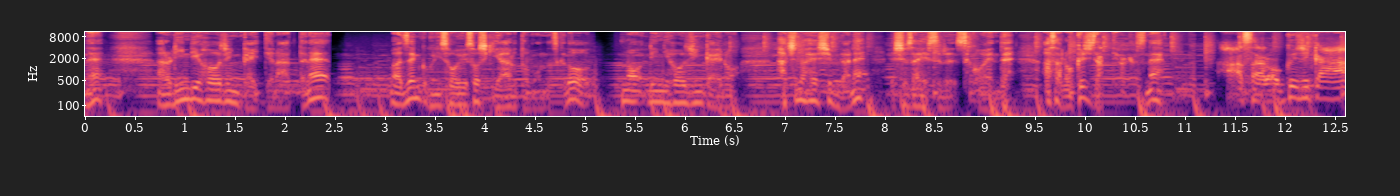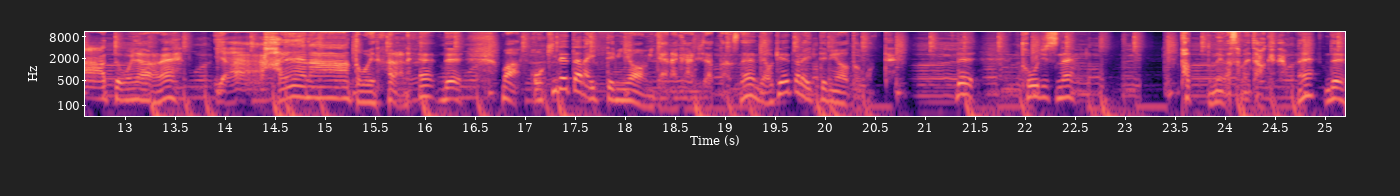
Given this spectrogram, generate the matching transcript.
ね。あの、倫理法人会っていうのがあってね。まあ、全国にそういう組織があると思うんですけど、の倫理法人会の八戸支部がね、主催する公演で、朝6時だっていうわけですね。朝6時かーって思いながらね、いやー、早いなーと思いながらね。で、まあ、起きれたら行ってみようみたいな感じだったんですね。で、起きれたら行ってみようと思って。で、当日ね、パッと目が覚めたわけだよね。で、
